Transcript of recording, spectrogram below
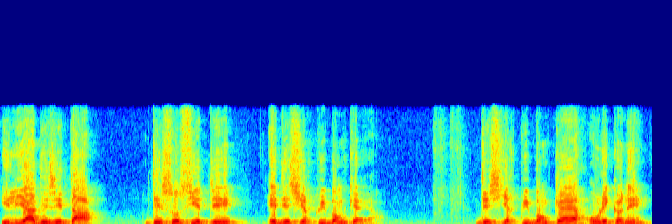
il y a des États, des sociétés et des circuits bancaires. Des circuits bancaires, on les connaît.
